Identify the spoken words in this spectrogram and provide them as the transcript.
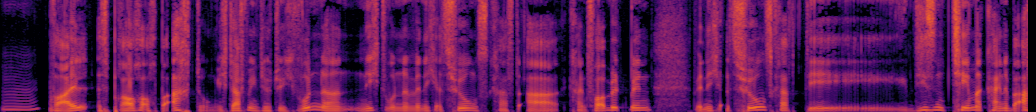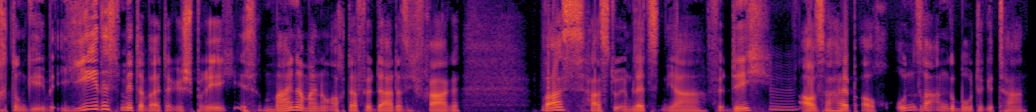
Mhm. Weil es braucht auch Beachtung. Ich darf mich natürlich wundern, nicht wundern, wenn ich als Führungskraft A, kein Vorbild bin, wenn ich als Führungskraft die, diesem Thema keine Beachtung gebe. Jedes Mitarbeitergespräch ist meiner Meinung nach auch dafür da, dass ich frage, was hast du im letzten Jahr für dich Mhm. außerhalb auch unserer Angebote getan?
